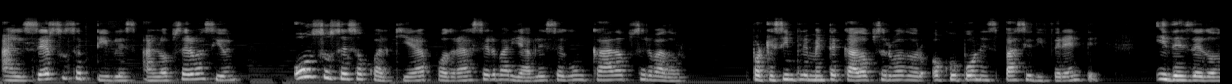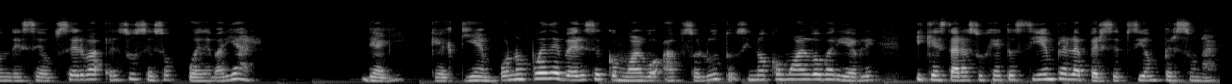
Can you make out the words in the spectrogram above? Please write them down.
al ser susceptibles a la observación, un suceso cualquiera podrá ser variable según cada observador, porque simplemente cada observador ocupa un espacio diferente y desde donde se observa el suceso puede variar. De allí que el tiempo no puede verse como algo absoluto, sino como algo variable y que estará sujeto siempre a la percepción personal.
